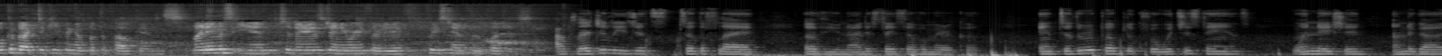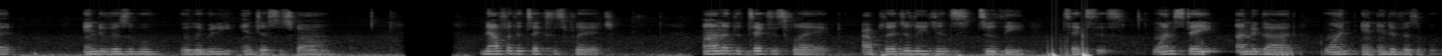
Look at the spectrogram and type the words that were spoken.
Welcome back to Keeping Up with the Falcons. My name is Ian. Today is January 30th. Please stand for the pledges. I pledge allegiance to the flag of the United States of America and to the republic for which it stands, one nation, under God, indivisible, with liberty and justice for all. Now for the Texas Pledge. Honor the Texas flag. I pledge allegiance to the Texas, one state, under God, one and indivisible.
